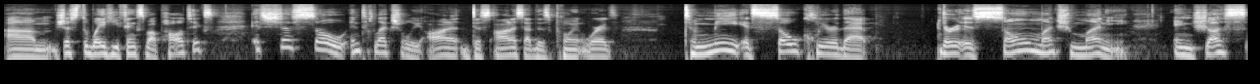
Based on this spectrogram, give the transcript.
um, just the way he thinks about politics, it's just so intellectually on, dishonest at this point. Where it's, to me, it's so clear that there is so much money in just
